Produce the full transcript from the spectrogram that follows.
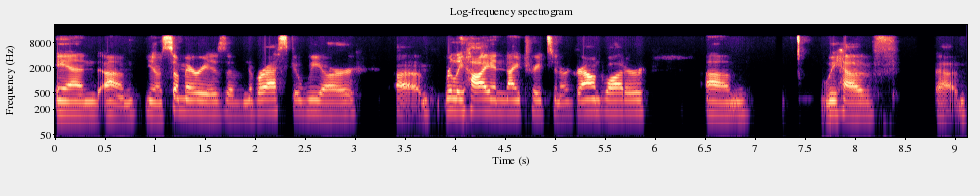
And, um, you know, some areas of Nebraska, we are um, really high in nitrates in our groundwater. Um, we have, um,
